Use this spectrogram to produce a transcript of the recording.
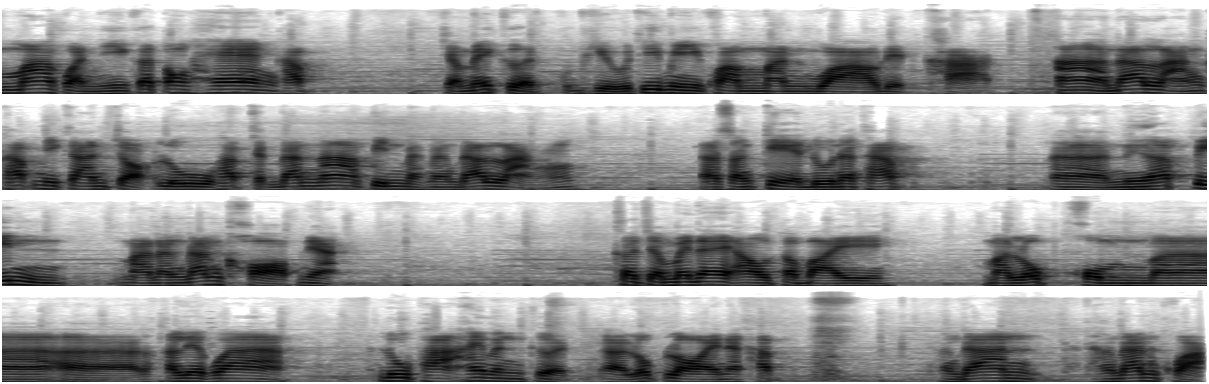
ำมากกว่านี้ก็ต้องแห้งครับ จะไม่เกิดผิวที่มีความมันวาวเด็ดขาดอ่าด้านหลังครับมีการเจาะรูครับจากด้านหน้าปิ้นมาทางด้านหลังเราสังเกตดูนะครับอ่าเนื้อปิ้นมาทางด้านขอบเนี่ยก็จะไม่ได้เอาตะไบมาลบคมมาเขาเรียกว่ารูปพระให้มันเกิดลบรอยนะครับ ทางด้านทางด้านขวา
